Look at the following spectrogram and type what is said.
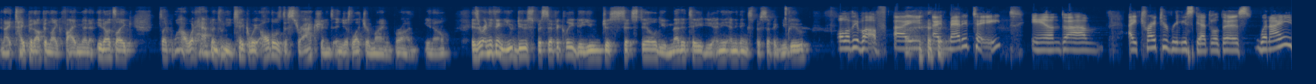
and I type it up in like five minutes. You know, it's like, it's like, wow, what happens when you take away all those distractions and just let your mind run, you know? Is there anything you do specifically? Do you just sit still? Do you meditate? Do you any anything specific you do? All of the above. I I meditate and um I try to really schedule this. When I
